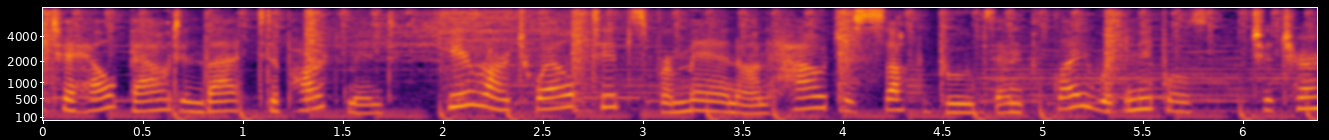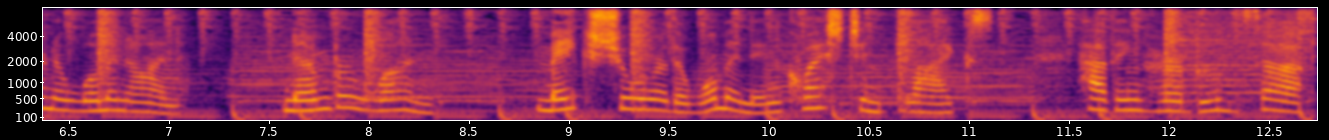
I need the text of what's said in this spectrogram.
To help out in that department, here are 12 tips for men on how to suck boobs and play with nipples to turn a woman on. Number 1. Make sure the woman in question likes having her boobs sucked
